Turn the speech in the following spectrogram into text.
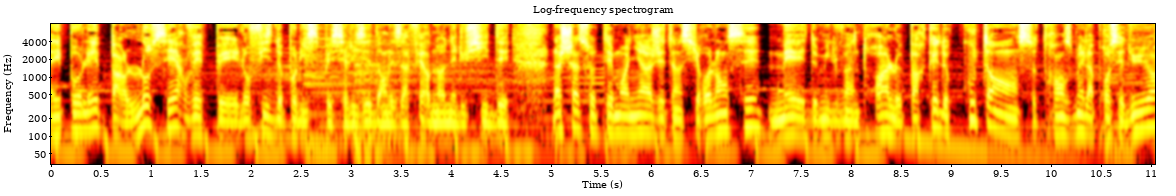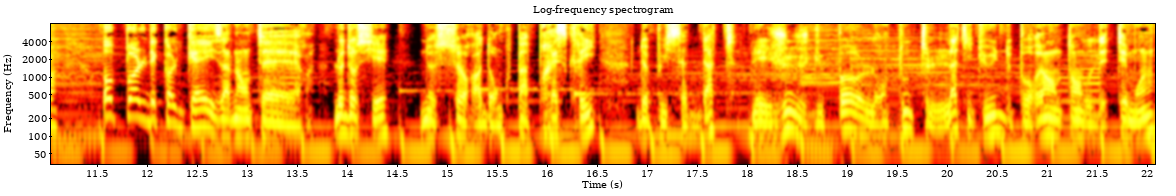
épaulée par l'OCRVP, l'Office de police spécialisé dans les affaires non élucidées. La chasse aux témoignages est ainsi relancée. Mai 2023, le parquet de Coutances transmet la procédure au pôle des Case à Nanterre. Le dossier ne sera donc pas prescrit. Depuis cette date, les juges du pôle ont toute latitude pour réentendre des témoins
